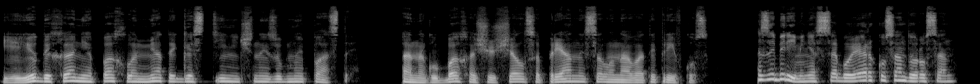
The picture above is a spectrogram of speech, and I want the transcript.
Ее дыхание пахло мятой гостиничной зубной пасты, а на губах ощущался пряный солоноватый привкус. «Забери меня с собой, Аркусандору-сан.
